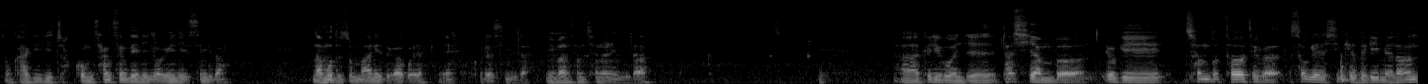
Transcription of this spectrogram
좀 가격이 조금 상승되는 요인이 있습니다. 나무도 좀 많이 들어가고요. 예, 그렇습니다. 23,000원입니다. 아 그리고 이제 다시 한번 여기 처음부터 제가 소개시켜 드리면은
